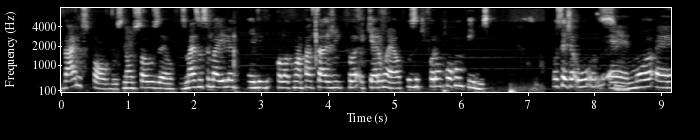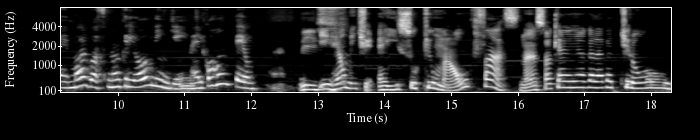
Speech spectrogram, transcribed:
vários povos, não só os elfos. Mas no Silmarillion ele coloca uma passagem que, que eram elfos e que foram corrompidos. Ou seja, o, é, Mor, é, Morgoth não criou ninguém, né? Ele corrompeu. Isso. E realmente é isso que o mal faz, né? Só que aí a galera tirou um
